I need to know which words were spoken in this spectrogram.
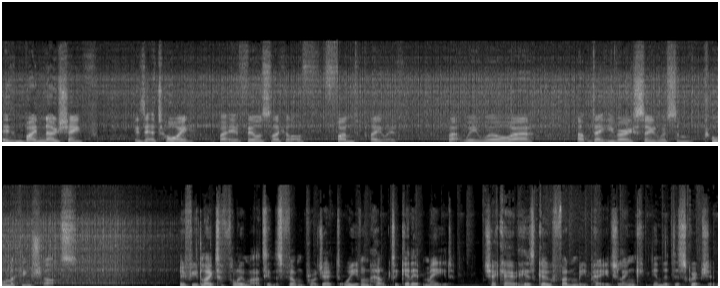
in by no shape is it a toy, but it feels like a lot of fun to play with. But we will uh, update you very soon with some cool looking shots. If you'd like to follow Martin's film project or even help to get it made, check out his GoFundMe page link in the description.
